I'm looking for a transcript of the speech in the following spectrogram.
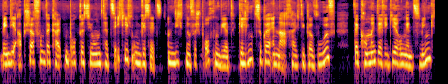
Wenn die Abschaffung der kalten Progression tatsächlich umgesetzt und nicht nur versprochen wird, gelingt sogar ein nachhaltiger Wurf, der kommende Regierungen zwingt,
